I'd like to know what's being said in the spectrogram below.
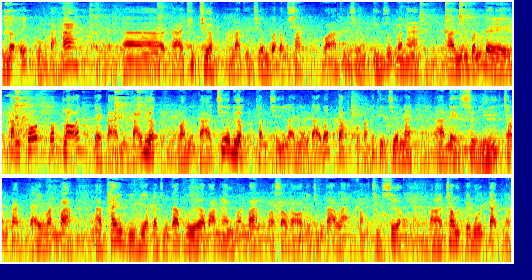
lợi ích của cả hai à, cái thị trường là thị trường bất động sản và thị trường tín dụng ngân hàng à, những vấn đề căn cốt cốt lõi kể cả những cái được và những cái chưa được thậm chí là những cái bất cập của các cái thị trường này à, để xử lý trong các cái văn bản. À, thay vì việc là chúng ta vừa ban hành văn bản và sau đó thì chúng ta lại phải chỉnh sửa. À, trong cái bối cảnh là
